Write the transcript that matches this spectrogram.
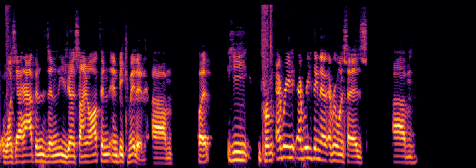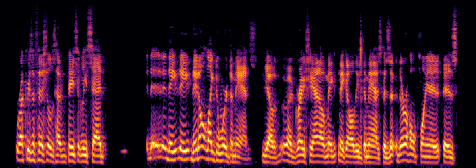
once that happens, then he's going to sign off and, and be committed. Um, but he, from every everything that everyone says, um, Rutgers officials have basically said they, they, they don't like the word demands. You know, uh, Greg Schiano make, making all these demands because their whole point is, is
